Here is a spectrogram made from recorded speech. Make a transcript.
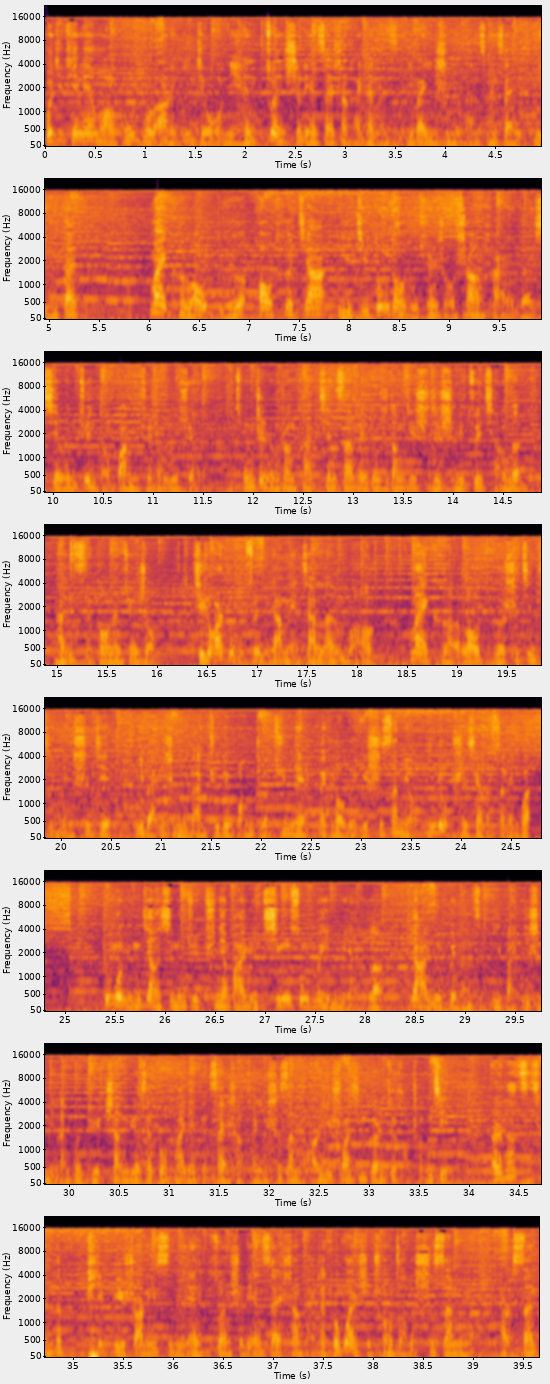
国际田联网公布了2019年钻石联赛上海站男子110米栏参赛名单，麦克劳德、奥特加以及东道主选手上海的谢文俊等八名选手入选。从阵容上看，前三位都是当今世界实力最强的男子高栏选手，其中25岁的牙买加篮王麦克劳德是近几年世界110米栏绝对王者。去年，麦克劳德以13秒16实现了三连冠。中国名将西门俊去年八月轻松卫冕了亚运会男子一百一十米栏冠军，上个月在多哈亚锦赛上还以十三秒二一刷新个人最好成绩，而他此前的 PB 是二零一四年钻石联赛上海站夺冠时创造的十三秒二三。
